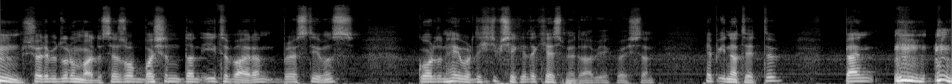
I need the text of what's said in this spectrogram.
şöyle bir durum vardı. Sezon başından itibaren Brad Stevens Gordon Hayward'ı hiçbir şekilde kesmedi abi ilk baştan. Hep inat etti. Ben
